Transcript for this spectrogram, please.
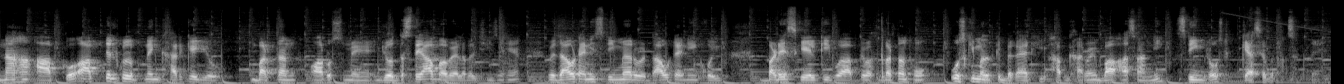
ना आपको, आप बिल्कुल अपने घर के जो बर्तन और उसमें जो दस्तियाब अवेलेबल चीज़ें हैं without any steamer without any कोई बड़े स्केल की कोई आपके पास बर्तन हो, उसकी मदद के बगैर ही आप घर में बसानी स्टीम रोस्ट कैसे बना सकते हैं।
